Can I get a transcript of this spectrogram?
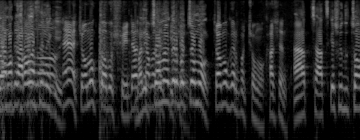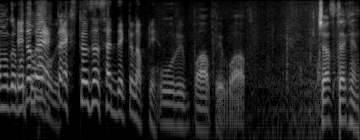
চমক আরও আছে নাকি? হ্যাঁ চমক তো অবশ্যই এটা মানে চমকের পর চমক? চমকের পর চমক আসেন। আচ্ছা আজকে শুধু চমকের পর এটা তো একটা এক্সটেনশন সাইড দেখলেন আপনি। ওরে বাপ রে বাপ। জাস্ট দেখেন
